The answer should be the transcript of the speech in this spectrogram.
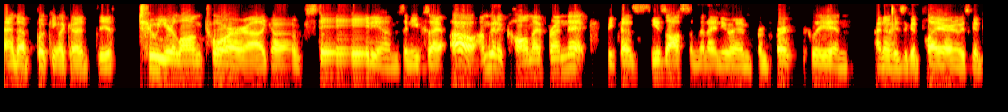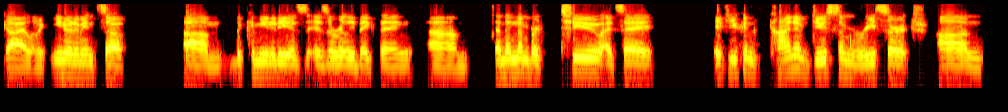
end up booking like a, two year long tour uh, like of stadiums and you can say oh i'm going to call my friend nick because he's awesome and i knew him from berklee and i know he's a good player I know he's a good guy Let me, you know what i mean so um, the community is is a really big thing um, and then number two i'd say if you can kind of do some research on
